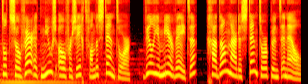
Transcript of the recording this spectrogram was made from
Tot zover het nieuwsoverzicht van de Stentor. Wil je meer weten? Ga dan naar de stentor.nl.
